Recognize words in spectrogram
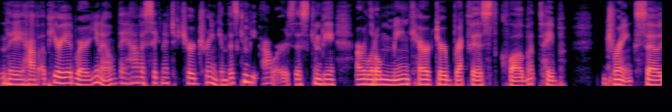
they have a period where you know they have a signature drink and this can be ours. This can be our little main character breakfast club type drink. So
